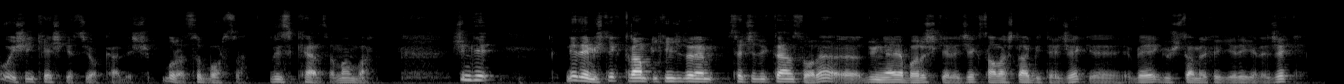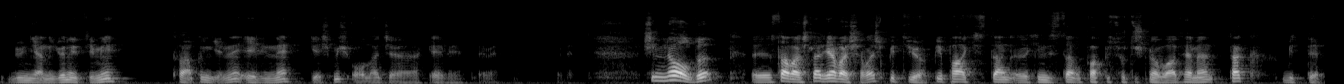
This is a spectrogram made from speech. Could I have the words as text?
Bu işin keşkesi yok kardeşim. Burası borsa. Risk her zaman var. Şimdi ne demiştik? Trump ikinci dönem seçildikten sonra e, dünyaya barış gelecek, savaşlar bitecek e, ve güçlü Amerika geri gelecek. Dünyanın yönetimi Trump'ın yerine eline geçmiş olacak. Evet, evet. evet. Şimdi ne oldu? E, savaşlar yavaş yavaş bitiyor. Bir Pakistan, e, Hindistan ufak bir sürtüşme vardı. Hemen tak bitti.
